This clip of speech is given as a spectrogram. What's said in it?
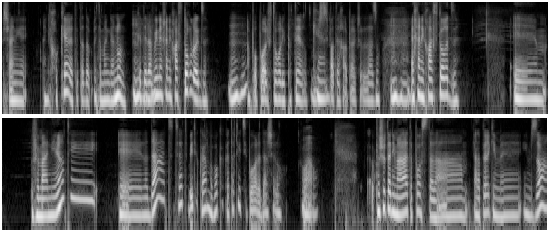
שאני אני חוקרת את, הד... את המנגנון, mm-hmm. כדי להבין איך אני יכולה לפתור לו את זה. Mm-hmm. אפרופו לפתור או להיפטר, כן. סיפרתי לך על הפרק של זזו. Mm-hmm. איך אני יכולה לפתור את זה. Um, ומעניין אותי uh, לדעת, את יודעת, בדיוק היום בבוקר כתבתי את סיפור הלידה שלו. וואו. פשוט אני מעלה את הפוסט על, ה, על הפרק עם, uh, עם זוהר.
